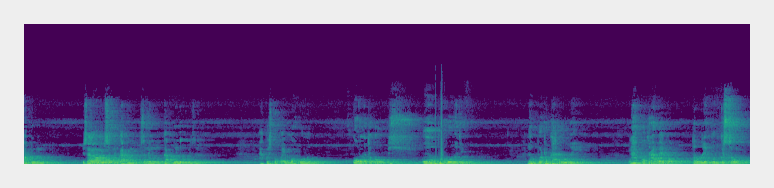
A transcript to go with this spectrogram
kadung misalnya orang seneng kadung seneng gak bunut misalnya. Aku pokoknya mau bunut. Bunut itu oh apa bunut itu? Lah padha gak ruwe. Ngapa trawe kok terulikur kesel.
